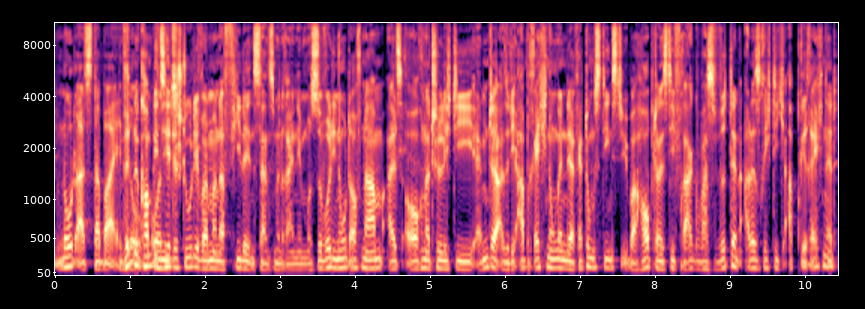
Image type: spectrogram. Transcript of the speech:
Notarzt dabei. Wird So. eine komplizierte Und Studie, weil man da viele Instanzen mit reinnehmen muss. Sowohl die Notaufnahmen als auch natürlich die Ämter, also die Abrechnungen der Rettungsdienste überhaupt. Dann ist die Frage, was wird denn alles richtig abgerechnet?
